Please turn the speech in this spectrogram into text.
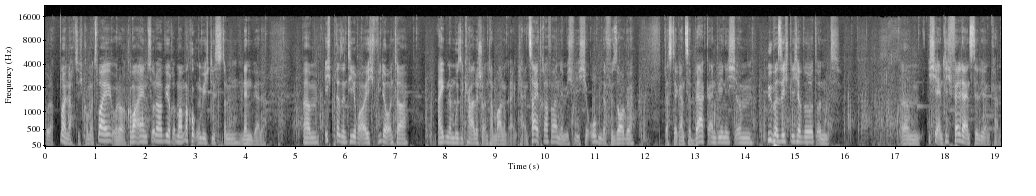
oder 89,2 oder 1 oder wie auch immer. Mal gucken, wie ich dies dann nennen werde. Ähm, ich präsentiere euch wieder unter eigener musikalischer Untermalung einen kleinen Zeitraffer, nämlich wie ich hier oben dafür sorge, dass der ganze Berg ein wenig ähm, übersichtlicher wird und ähm, ich hier endlich Felder installieren kann.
